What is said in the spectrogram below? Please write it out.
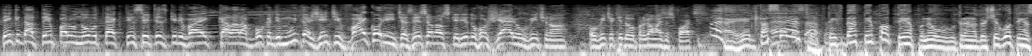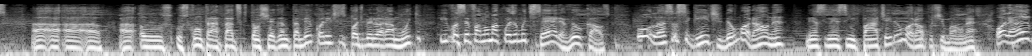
Tem que dar tempo para o novo técnico. Tenho certeza que ele vai calar a boca de muita gente e vai Corinthians. Esse é o nosso querido Rogério, ouvinte, não, ouvinte aqui do programa Mais Esportes. É, ele tá, É, tá certo. certo. Tem que dar tempo ao tempo, né? O, o treinador chegou, tem a- a- a- os, os contratados que estão chegando também. O Corinthians pode melhorar muito. E você falou uma coisa muito séria, viu, Caos? O lance é o seguinte: deu moral, né? Nesse, nesse empate aí, deu moral pro Timão, né? Olha,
